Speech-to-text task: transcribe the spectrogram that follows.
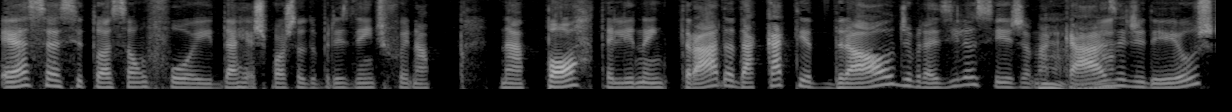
essa situação foi, da resposta do presidente, foi na, na porta, ali na entrada da Catedral de Brasília, ou seja, na uhum. Casa de Deus,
